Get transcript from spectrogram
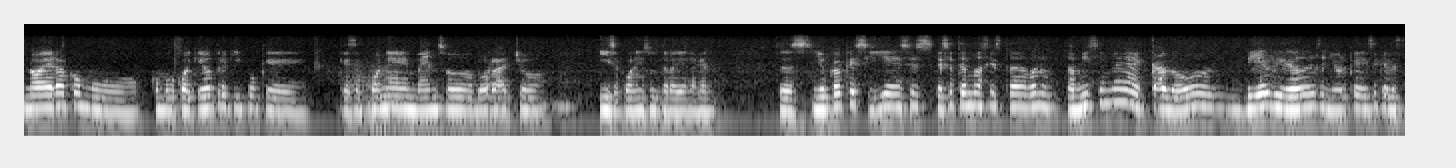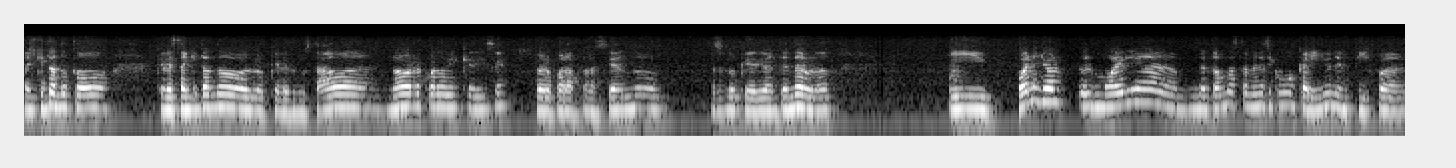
no era como, como cualquier otro equipo que, se pone menso, borracho y se pone a insultar ahí a la gente. Entonces, yo creo que sí, ese, ese tema sí está, bueno, a mí sí me caló, vi el video del señor que dice que le están quitando todo, que le están quitando lo que les gustaba, no recuerdo bien qué dice, pero parafraseando, eso es lo que dio a entender, ¿verdad? Y bueno, yo el Morelia me tomas también así como cariño en el FIFA,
